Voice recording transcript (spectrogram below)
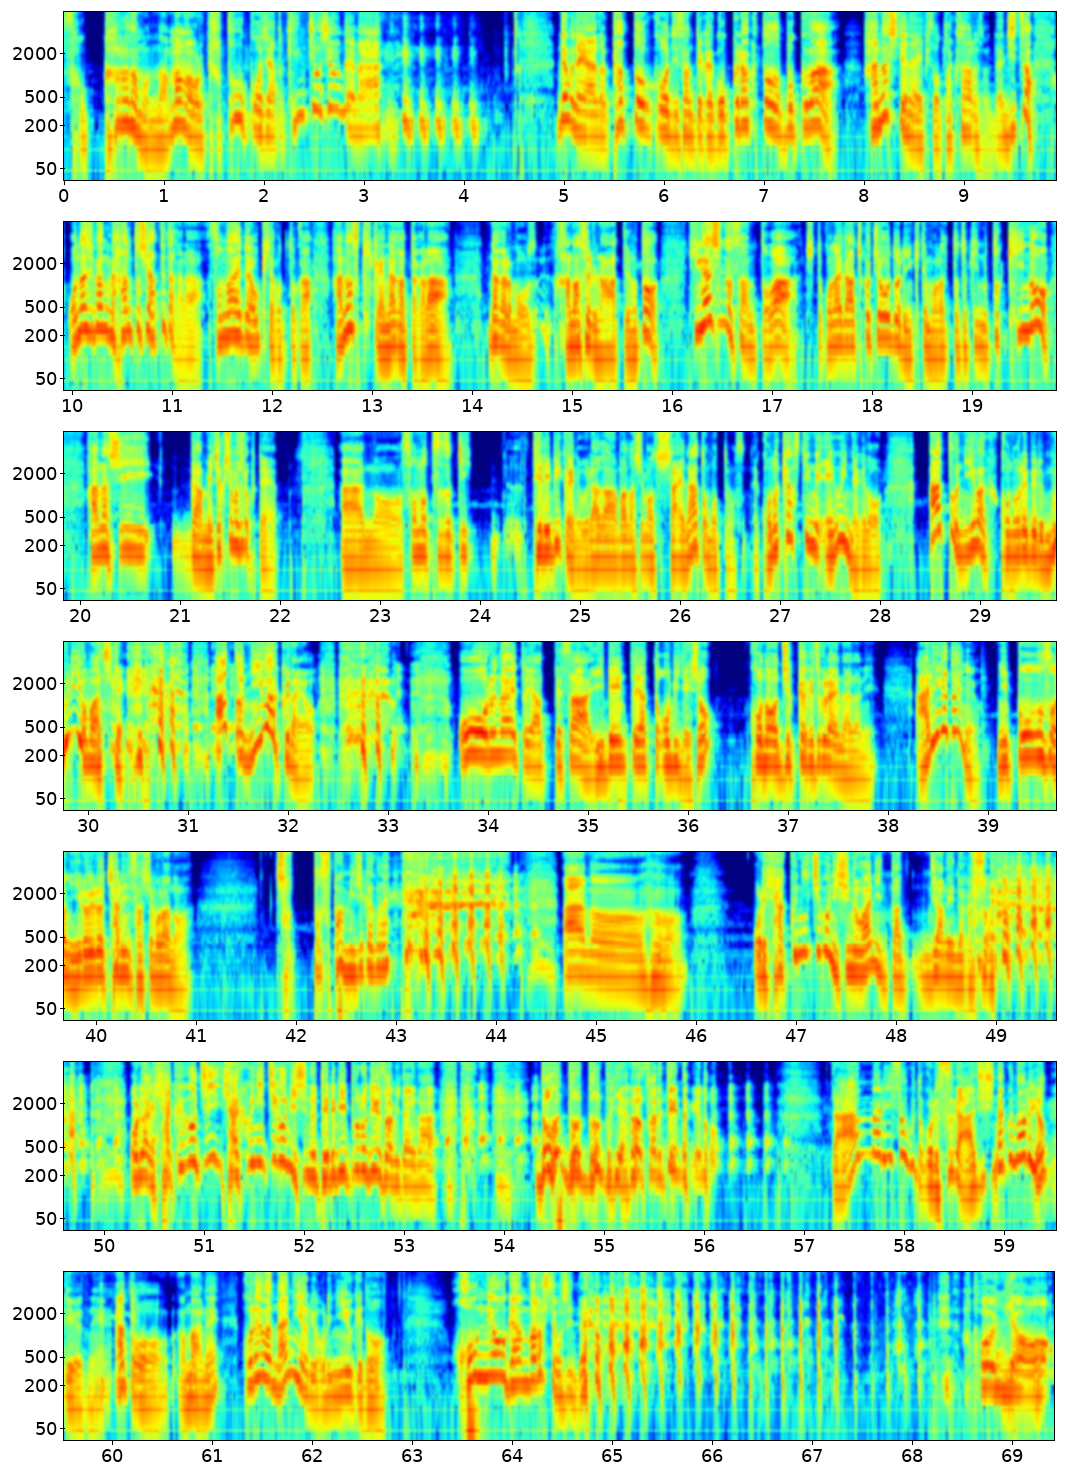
そっからだもんな。まあまあ俺加藤浩次あと緊張しちゃうんだよな。でもねあの加藤浩次さんというか極楽と僕は話してないエピソードたくさんあるんですよ。実は同じ番組半年やってたからその間に起きたこととか話す機会なかったからだからもう話せるなっていうのと東野さんとはちょっとこの間あちこちオードリーに来てもらった時の時の話がめちゃくちゃ面白くてあのその続きテレビ界の裏側話もしたいなと思ってますこのキャスティングえぐいんだけどあと2枠このレベル無理よマジで。あと2枠だよ。オールナイトやってさイベントやって帯でしょ？この10ヶ月ぐらいの間に。ありがたいのよ。日本放送にいろいろチャレンジさせてもらうのは。ちょっとスパン短くない？あのー、俺100日後に死ぬワニだじゃねえんだからさ。俺なんか100日 ,100 日後に死ぬテレビプロデューサーみたいなどんどんどんどんやらされてんだけど。あんまり急ぐとこれすぐ味しなくなるよっていうね。あとまあねこれは何より俺に言うけど本業を頑張らせてほしいんだよ。本業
